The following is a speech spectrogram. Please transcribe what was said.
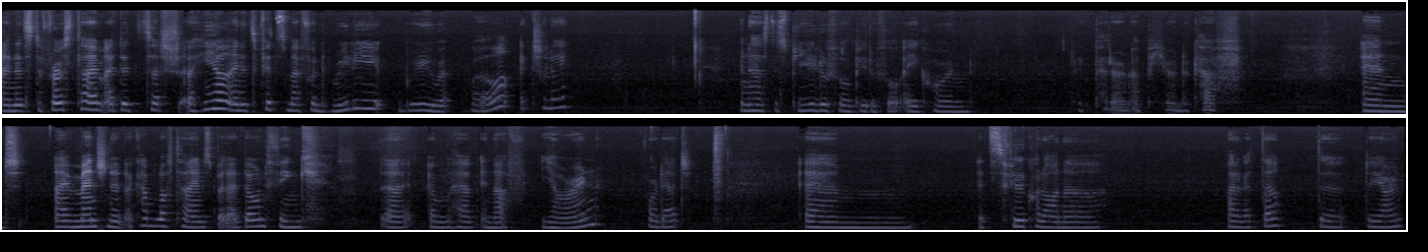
And it's the first time I did such a heel and it fits my foot really really well actually. And it has this beautiful beautiful acorn like pattern up here on the cuff and I've mentioned it a couple of times but I don't think that I will have enough yarn for that. Um, it's Filcolana Arwetta, the, the yarn.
